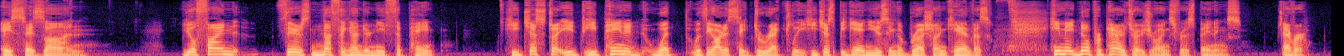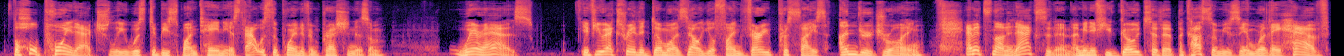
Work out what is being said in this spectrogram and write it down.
a Cezanne, you'll find there's nothing underneath the paint. He just he, he painted what what the artists say directly. He just began using a brush on canvas. He made no preparatory drawings for his paintings ever. The whole point actually was to be spontaneous. That was the point of impressionism. Whereas if you x-ray the demoiselle, you'll find very precise underdrawing, and it's not an accident. I mean, if you go to the Picasso Museum where they have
